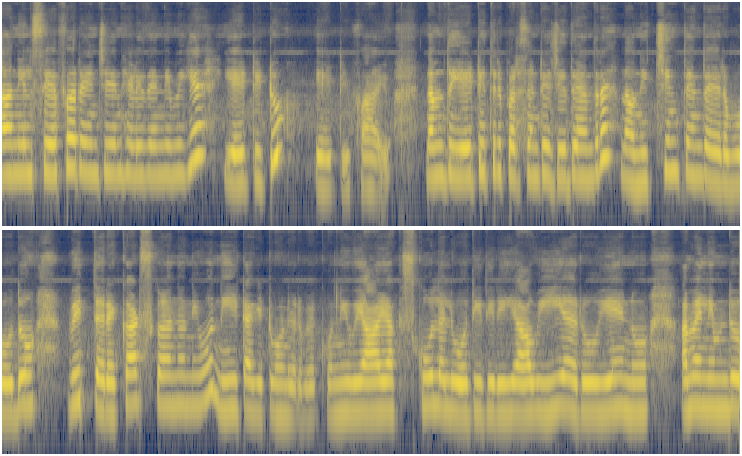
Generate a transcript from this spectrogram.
ನಾನು ಇಲ್ಲಿ ಸೇಫರ್ ರೇಂಜ್ ಏನು ಹೇಳಿದೆ ನಿಮಗೆ? ಏಯ್ಟಿ ಟು ಏಯ್ಟಿ ಫೈವ್ ನಮ್ಮದು ಏಯ್ಟಿ ತ್ರೀ ಪರ್ಸೆಂಟೇಜ್ ಇದೆ ಅಂದರೆ ನಾವು ನಿಶ್ಚಿಂತೆಯಿಂದ ಇರ್ಬೋದು ವಿತ್ ರೆಕಾರ್ಡ್ಸ್ಗಳನ್ನು ನೀವು ನೀಟಾಗಿ ಇಟ್ಕೊಂಡಿರಬೇಕು. ನೀವು ಯಾವ ಯಾವ ಸ್ಕೂಲಲ್ಲಿ ಓದಿದ್ದೀರಿ, ಯಾವ ಇಯರು ಏನು, ಆಮೇಲೆ ನಿಮ್ಮದು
